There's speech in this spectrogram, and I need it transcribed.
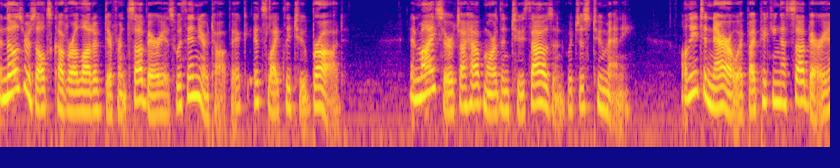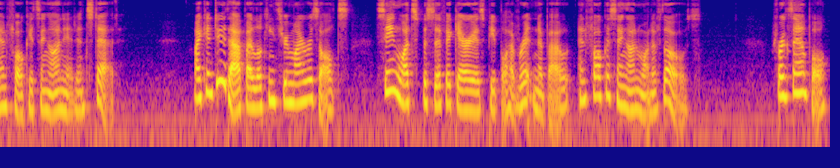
and those results cover a lot of different sub-areas within your topic, it's likely too broad. In my search, I have more than 2,000, which is too many. I'll need to narrow it by picking a sub-area and focusing on it instead. I can do that by looking through my results, seeing what specific areas people have written about, and focusing on one of those. For example,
